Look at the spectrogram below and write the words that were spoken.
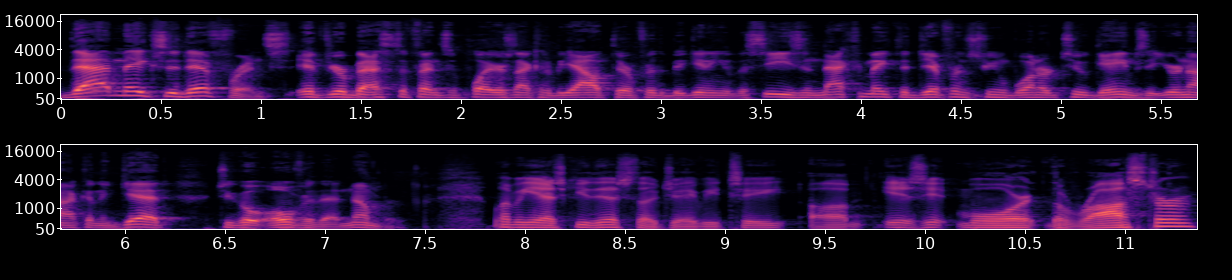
that makes a difference if your best defensive player is not going to be out there for the beginning of the season. That can make the difference between one or two games that you're not going to get to go over that number. Let me ask you this, though, JVT. Um, is it more the roster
